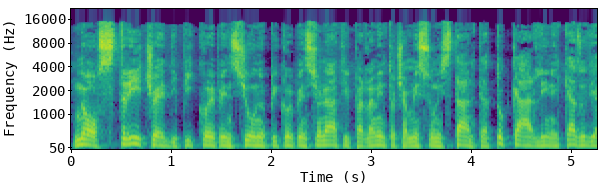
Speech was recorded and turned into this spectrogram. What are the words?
nostri cioè di piccole pensioni o piccoli pensionati il Parlamento ci ha messo un istante a toccarli nel caso di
